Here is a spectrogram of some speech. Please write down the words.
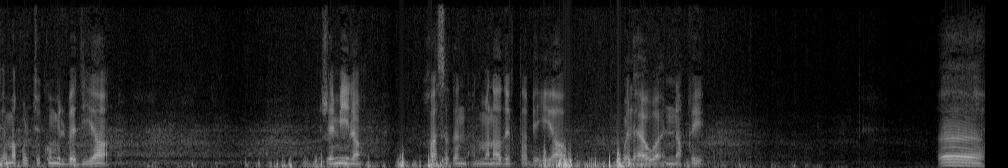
كما قلت لكم البادية جميلة خاصة المناظر الطبيعية والهواء النقي. آه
